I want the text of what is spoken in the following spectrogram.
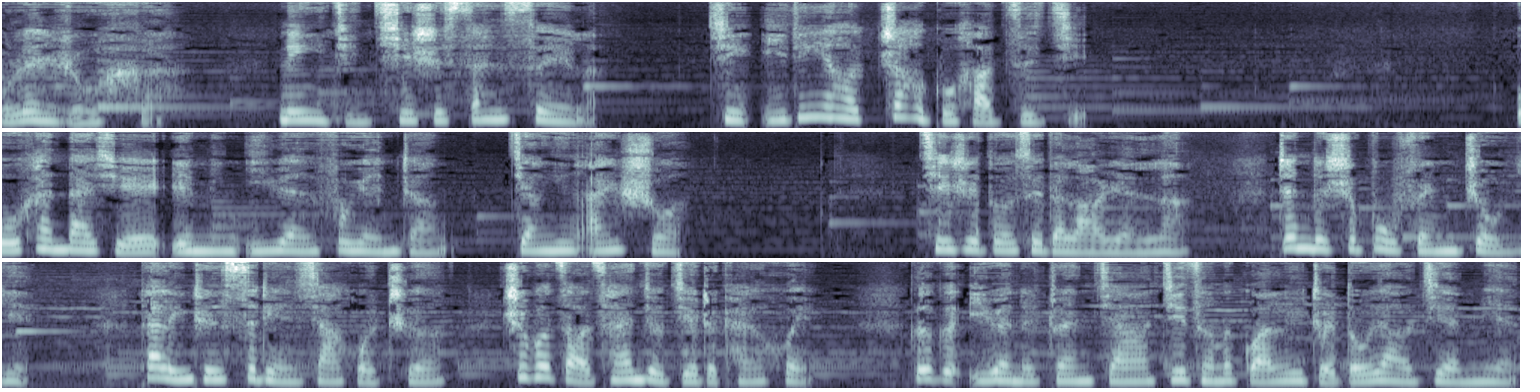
无论如何，您已经七十三岁了，请一定要照顾好自己。武汉大学人民医院副院长江英安说：“七十多岁的老人了，真的是不分昼夜。”他凌晨四点下火车，吃过早餐就接着开会，各个医院的专家、基层的管理者都要见面，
